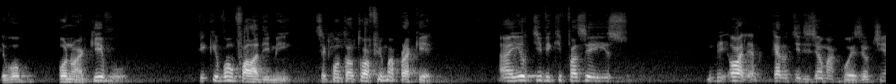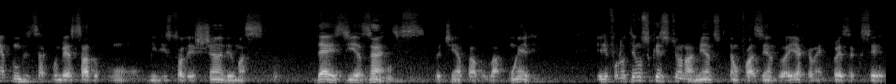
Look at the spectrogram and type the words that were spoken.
eu vou pôr no arquivo? O que, que vão falar de mim? Você contratou a firma para quê? Aí eu tive que fazer isso. Olha, quero te dizer uma coisa. Eu tinha conversado com o ministro Alexandre umas dez dias antes. Eu tinha estado lá com ele. Ele falou: tem uns questionamentos que estão fazendo aí, aquela empresa que você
